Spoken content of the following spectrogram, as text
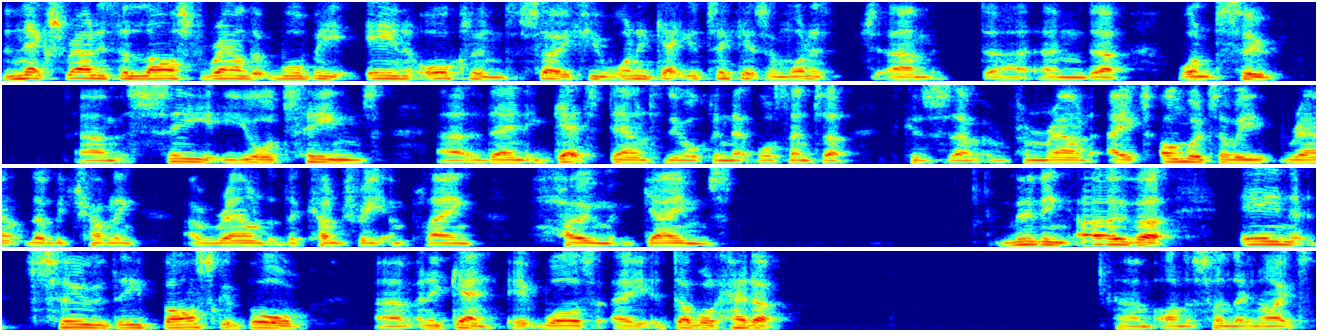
the next round is the last round that will be in Auckland. So if you want to get your tickets and want to um, uh, and uh, want to um, see your teams uh, then get down to the Auckland Netball Centre because um, from round eight onwards, they'll be, round, they'll be travelling around the country and playing home games. Moving over into the basketball, um, and again, it was a double header um, on a Sunday night.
